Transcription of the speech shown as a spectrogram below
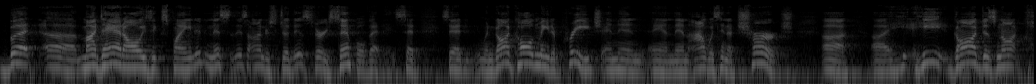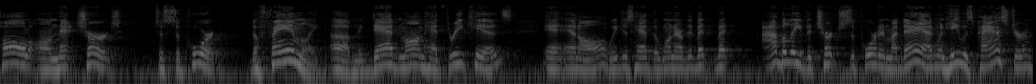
But uh, my dad always explained it, and this, this I understood this very simple. That said, said when God called me to preach, and then and then I was in a church. Uh, uh, he, he, God does not call on that church to support the family. Uh, dad and mom had three kids and, and, all. We just had the one over But but I believe the church supported my dad when he was pastor,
